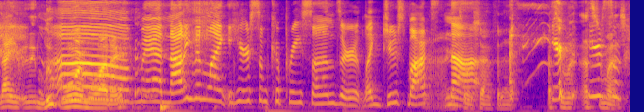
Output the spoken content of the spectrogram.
Not even- lukewarm Oh water. man, not even like here's some Capri Suns or like juice box. I got too Nah, much time for that. That's Here- too. That's here's, too much. some-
